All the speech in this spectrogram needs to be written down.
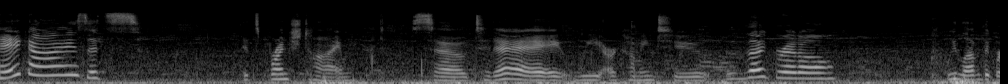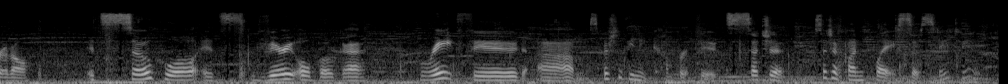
Hey guys, it's it's brunch time. So today we are coming to the griddle. We love the griddle. It's so cool. It's very old Boca. Great food, um, especially if you need comfort food. Such a such a fun place. So stay tuned.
